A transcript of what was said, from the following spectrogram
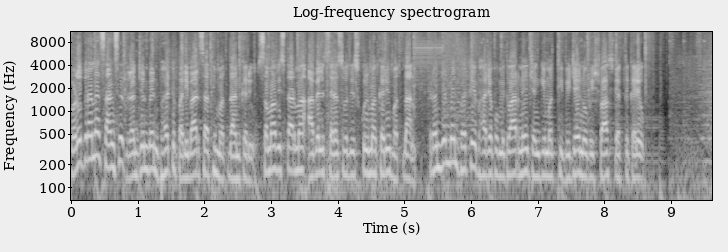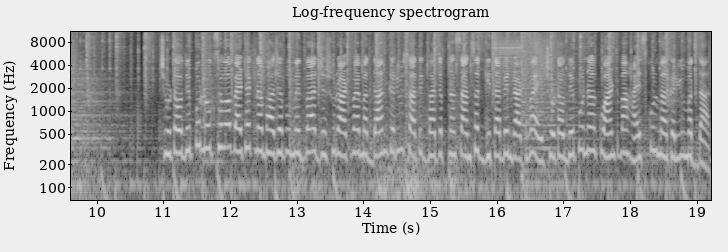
વડોદરાના સાંસદ રંજનબેન ભટ્ટ પરિવાર સાથે મતદાન કર્યું. સમા વિસ્તારમાં આવેલ સરસ્વતી સ્કૂલમાં કર્યું મતદાન. રંજનબેન ભટ્ટે ભાજપ ઉમેદવારને જંગી મતથી વિજયનો વિશ્વાસ વ્યક્ત કર્યો. છોટાઉદેપુર લોકસભા બેઠકના ભાજપ ઉમેદવાર જશુ રાઠવાએ મતદાન કર્યું. સાથે ભાજપના સાંસદ ગીતાબેન રાઠવાએ છોટાઉદેપુરના ક્વાંટમાં હાઈસ્કૂલમાં કર્યું મતદાન.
